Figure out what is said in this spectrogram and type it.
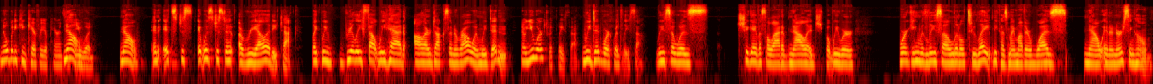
nobody can care for your parents No. as you would. No. And it's just, it was just a, a reality check. Like we really felt we had all our ducks in a row and we didn't. No, you worked with Lisa. We did work with Lisa. Lisa was, she gave us a lot of knowledge, but we were working with Lisa a little too late because my mother was now in a nursing home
